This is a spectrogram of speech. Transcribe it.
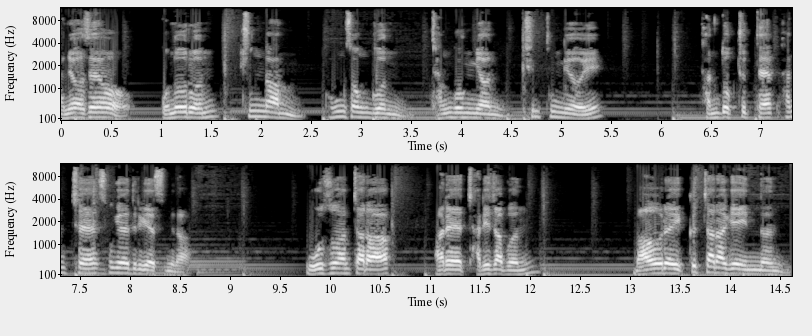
안녕하세요. 오늘은 충남 홍성군 장곡면 신풍리의 단독주택 한 채 소개해 드리겠습니다. 오수 한 자락 아래 자리 잡은 마을의 끝자락에 있는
